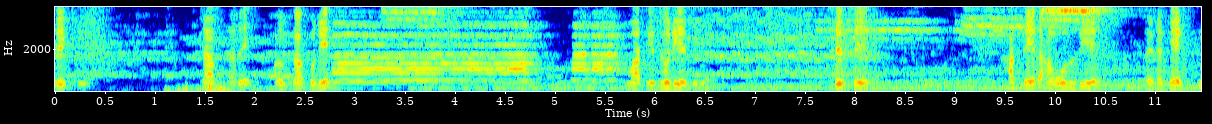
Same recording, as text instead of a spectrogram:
রেখে চারধারে হালকা করে মাটি ধরিয়ে দিলাম শেষে হাতের আঙুল দিয়ে এটাকে একটু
